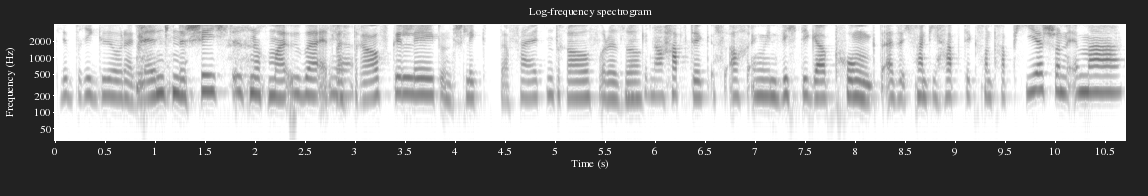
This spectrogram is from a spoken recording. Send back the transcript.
glibbrige oder glänzende Schicht ist nochmal über etwas ja. draufgelegt und schlägt da Falten drauf oder so. Ja, genau, Haptik ist auch irgendwie ein wichtiger Punkt. Also ich fand die Haptik von Papier schon immer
